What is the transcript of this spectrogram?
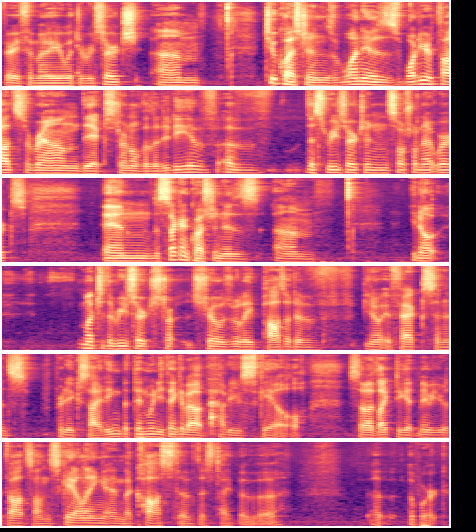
very familiar with the research. Um, two questions. One is what are your thoughts around the external validity of, of this research in social networks? And the second question is, um, you know, much of the research shows really positive, you know, effects, and it's pretty exciting. But then when you think about how do you scale, so I'd like to get maybe your thoughts on scaling and the cost of this type of, uh, of work.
